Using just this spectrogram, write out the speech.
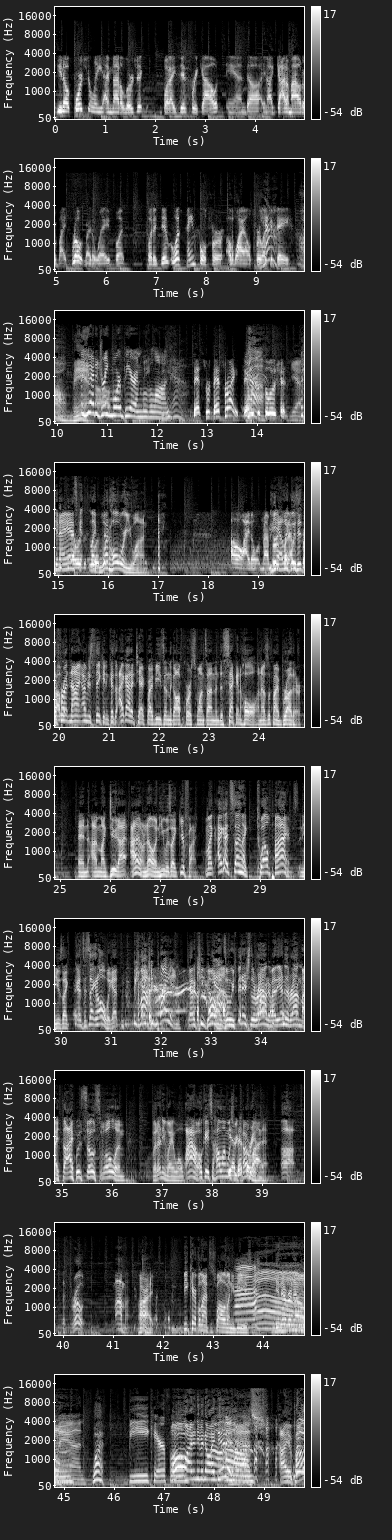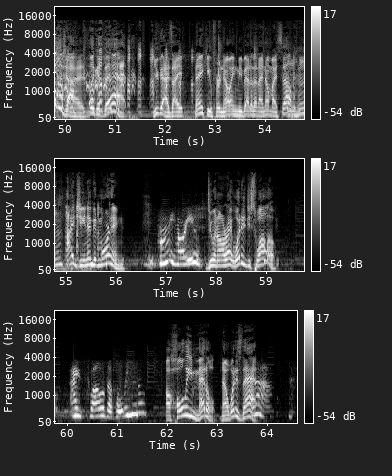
You know, fortunately, I'm not allergic, but I did freak out, and uh, and I got him out of my throat right away. But but it did it was painful for a while, for like Yeah. a day. Oh man! So man! you had to drink um, more beer and move along. Yeah. That's that's right. That was Yeah. the solution. Yeah. Can I That ask, was the like, solution. what hole were you on? Oh, I don't remember. Yeah, but like I was it the probably- front nine? I'm just thinking because I got attacked by bees on the golf course once on the second hole, and I was with my brother, and I'm like, dude, I, I don't know, and he was like, you're fine. I'm like, I got stung like 12 times, and he was like, it's the second hole. We got come on, Keep playing. got to keep going. Yeah. So we finished the round, and by the end of the round, my thigh was so swollen. But anyway, well, wow. Okay, so how long was Yeah, recovery on that? Ah, the throat, mama. All right, be careful not to swallow any bees. Ah. you never know. Oh, man. What? Be careful. Oh, I didn't even know I did it. Yes. I apologize. Look at that. You guys, I thank you for knowing me better than I know myself. Hi, Gina. Good morning. Hi, how are you? Doing all right. What did you swallow? I swallowed a holy medal. A holy medal. Now, what is that?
